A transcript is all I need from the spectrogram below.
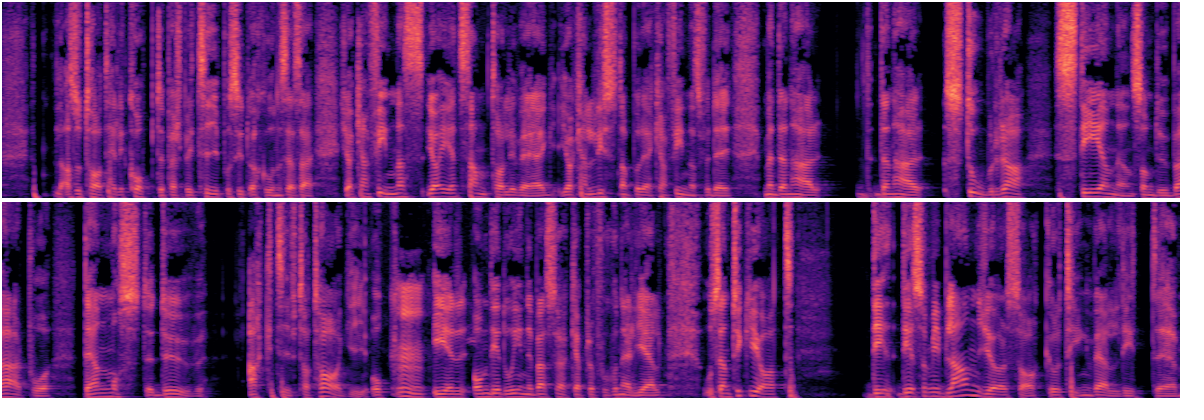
alltså ta ett helikopterperspektiv på situationen och säga så här, jag kan finnas, jag är ett samtal iväg, jag kan lyssna på det, jag kan finnas för dig. Men den här den här stora stenen som du bär på, den måste du aktivt ta tag i. Och mm. er, om det då innebär att söka professionell hjälp. Och sen tycker jag att det, det som ibland gör saker och ting väldigt eh,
